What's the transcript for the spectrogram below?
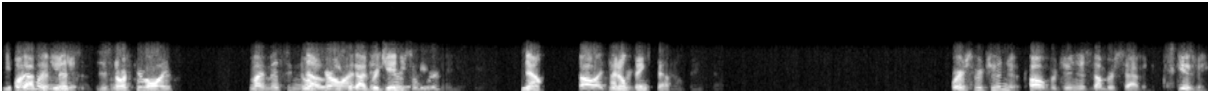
You forgot Virginia. miss- is North Carolina? Am I missing North No, you Carolina? forgot figures? Virginia. No, Oh, I, I don't forget. think so. Where's Virginia? Oh, Virginia's number seven. Excuse me.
